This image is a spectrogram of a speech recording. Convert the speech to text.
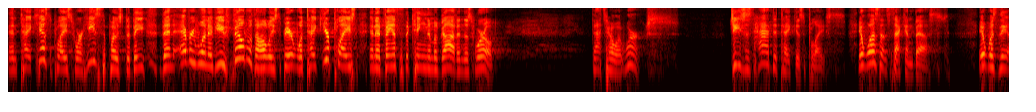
and take his place where he's supposed to be. Then every one of you filled with the Holy Spirit will take your place and advance the kingdom of God in this world. That's how it works. Jesus had to take his place. It wasn't second best. It was the,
